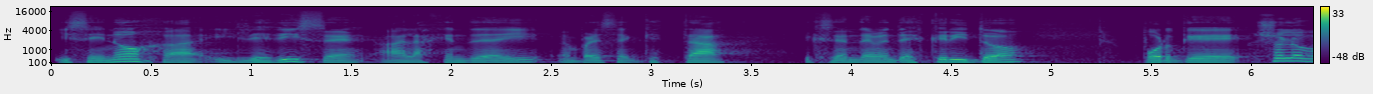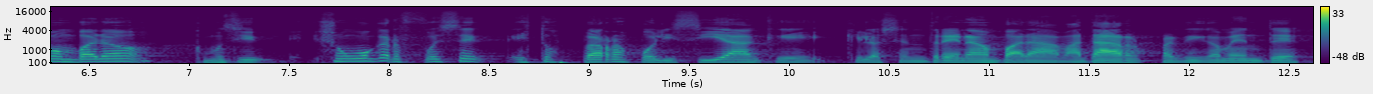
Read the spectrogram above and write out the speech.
y se enoja y les dice a la gente de ahí, me parece que está excelentemente escrito, porque yo lo comparo como si John Walker fuese estos perros policía que, que los entrenan para matar prácticamente,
